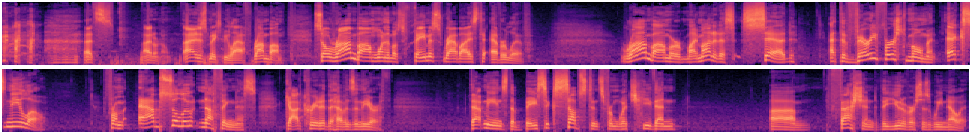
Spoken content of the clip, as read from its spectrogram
That's, I don't know. That just makes me laugh. Rambam. So, Rambam, one of the most famous rabbis to ever live. Rambam or Maimonides said at the very first moment, ex nihilo, from absolute nothingness, God created the heavens and the earth. That means the basic substance from which he then um, fashioned the universe as we know it.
